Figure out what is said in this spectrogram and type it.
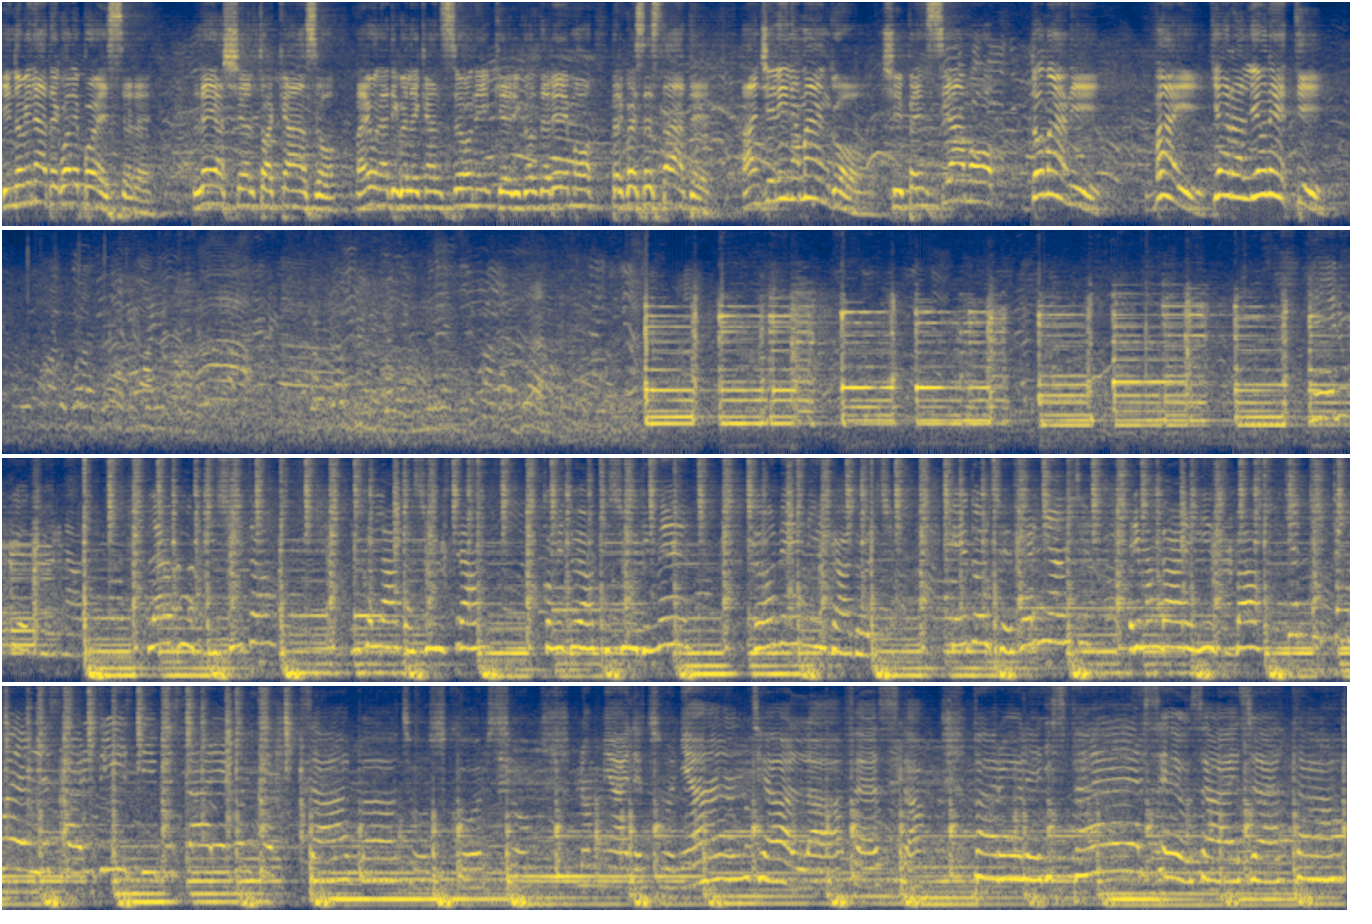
Indovinate quale può essere? Lei ha scelto a caso, ma è una di quelle canzoni che ricorderemo per quest'estate. Angelina Mango, ci pensiamo domani. Vai, Chiara Leonetti. Su di me. Domenica dolce, che dolce per niente, rimandare gli sbatti e tutte quelle storie tristi per stare con te. Sabato scorso non mi hai detto niente alla festa, parole disperse, usa e getta.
